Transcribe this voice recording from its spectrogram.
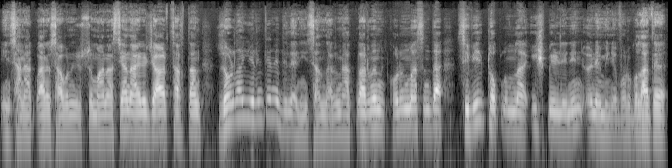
İnsan hakları savunucusu Manasyan ayrıca Artsak'tan zorla yerinden edilen insanların haklarının korunmasında sivil toplumla işbirliğinin önemini vurguladı.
